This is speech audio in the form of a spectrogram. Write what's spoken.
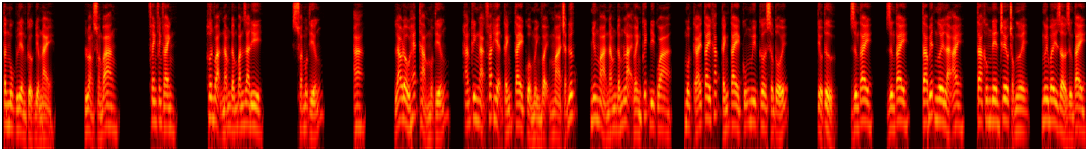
tần mục liền cược điểm này. Loảng xoảng bang. Phanh phanh phanh. Hơn vạn nắm đấm bắn ra đi. Xoắn một tiếng. A. À. lao đầu hét thảm một tiếng, hắn kinh ngạc phát hiện cánh tay của mình vậy mà chặt đứt, nhưng mà nắm đấm lại hoành kích đi qua, một cái tay khác cánh tay cũng nguy cơ sớm tối. Tiểu tử, dừng tay dừng tay, ta biết ngươi là ai, ta không nên t r cho ngươi ngươi bây giờ dừng tay,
